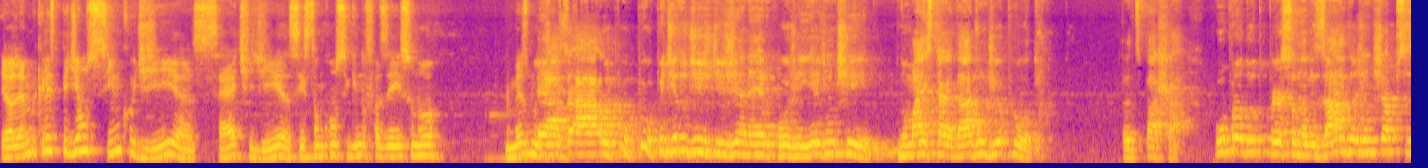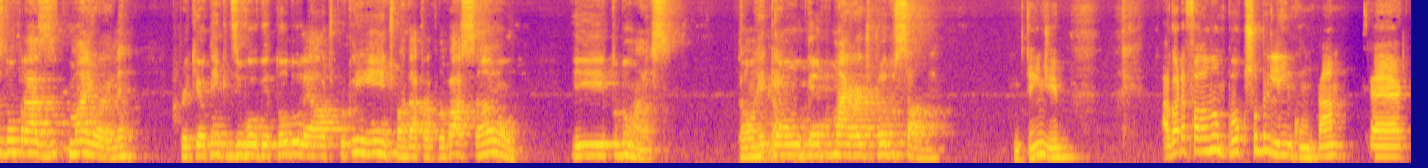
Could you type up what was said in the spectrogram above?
Eu lembro que eles pediam cinco dias, sete dias. Vocês estão conseguindo fazer isso no, no mesmo é, dia? A, o, o, pedido de, de, genérico hoje aí, a gente, no mais tardar, de um dia para o outro, para despachar. O produto personalizado, a gente já precisa de um prazo maior, né? Porque eu tenho que desenvolver todo o layout para o cliente, mandar para aprovação e tudo mais. Então Legal. requer um tempo maior de produção, né? Entendi. Agora falando um pouco sobre Lincoln, tá? É,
